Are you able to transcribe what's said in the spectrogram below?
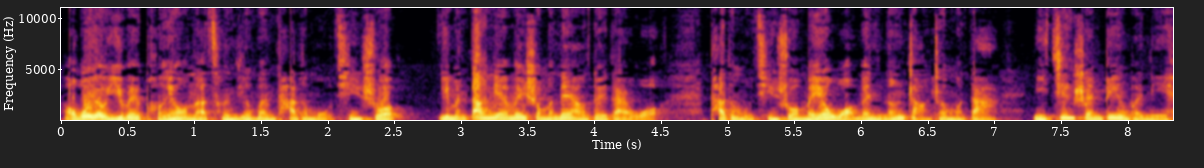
啊，我有一位朋友呢，曾经问他的母亲说。你们当年为什么那样对待我？他的母亲说：“没有我们，你能长这么大？你精神病吧你？”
